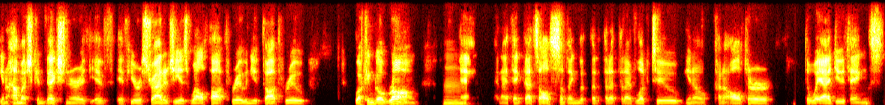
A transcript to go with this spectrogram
you know how much conviction or if if, if your strategy is well thought through and you thought through what can go wrong. Mm. And, and I think that's also something that, that, that I've looked to, you know, kind of alter the way I do things.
